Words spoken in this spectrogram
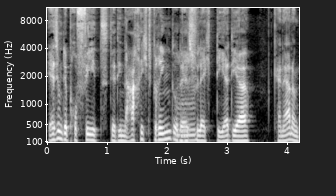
er ist eben der Prophet, der die Nachricht bringt, oder er ist mhm. vielleicht der, der, keine Ahnung,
